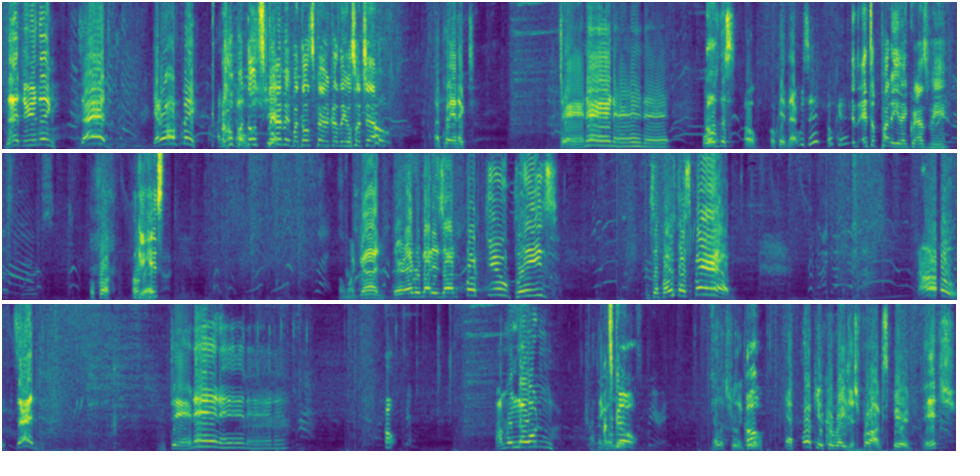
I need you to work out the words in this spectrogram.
Zedd, do your thing. Zedd, get her off me. Oh, but don't shit. spam it, but don't spam it because they will switch out. I panicked. What was this? Oh, okay, that was it. Okay. It- it's a putty that grabs me. Oh fuck. Okay, Okay. his, Oh my god, there everybody's on fuck you, please! I'm supposed to spam! Oh, Zedd! oh, I'm reloading! I think let's I'll go. live. That looks really cool. Oh. Yeah, fuck your courageous frog spirit, bitch.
